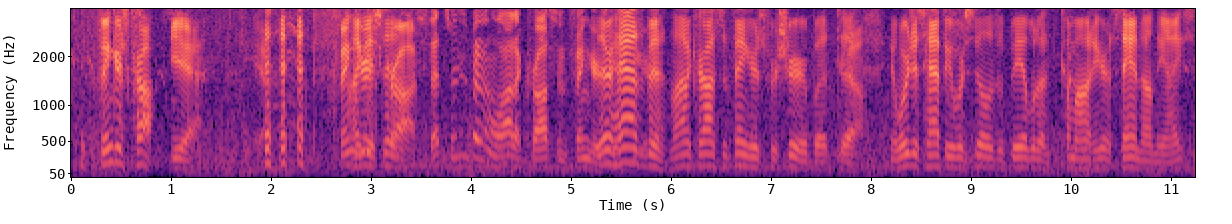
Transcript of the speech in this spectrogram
Fingers crossed. Yeah. yeah. Fingers said- crossed. That's there's been a lot of crossing fingers. There has year. been a lot of crossing fingers for sure, but uh, Yeah. you know, we're just happy we're still to be able to come out here and stand on the ice.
